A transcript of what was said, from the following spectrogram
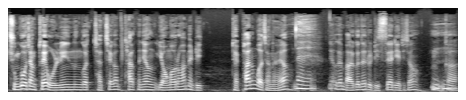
중고 장터에 올리는 것 자체가 다 그냥 영어로 하면 re 되파는 거잖아요. 네. 그냥 말 그대로 resell이죠. 그러니까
